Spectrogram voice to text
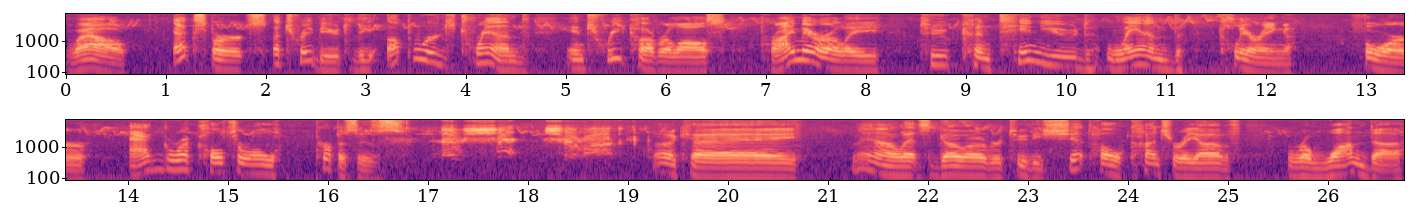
Wow, Experts attribute the upward trend in tree cover loss primarily to continued land clearing for agricultural purposes. No shit, Sherlock. Okay, now let's go over to the shithole country of Rwanda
